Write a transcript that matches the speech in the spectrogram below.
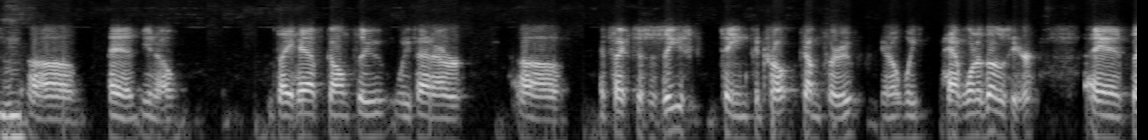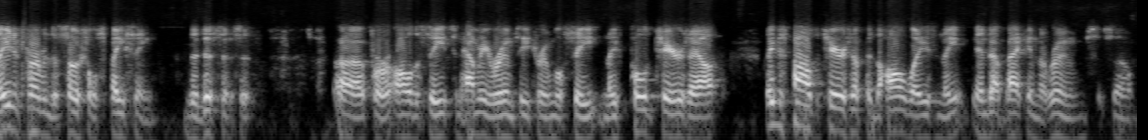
Mm-hmm. Uh, and you know, they have gone through. We've had our uh, infectious disease team control come through. You know, we have one of those here and they determine the social spacing, the distances uh, for all the seats and how many rooms each room will seat. And they've pulled chairs out. They just pile the chairs up in the hallways and they end up back in the rooms. So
